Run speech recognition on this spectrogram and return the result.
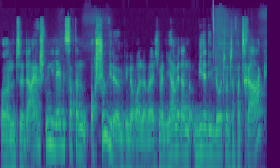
Und äh, daher spielen die Labels doch dann auch schon wieder irgendwie eine Rolle, weil ich meine, die haben ja dann wieder die Leute unter Vertrag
